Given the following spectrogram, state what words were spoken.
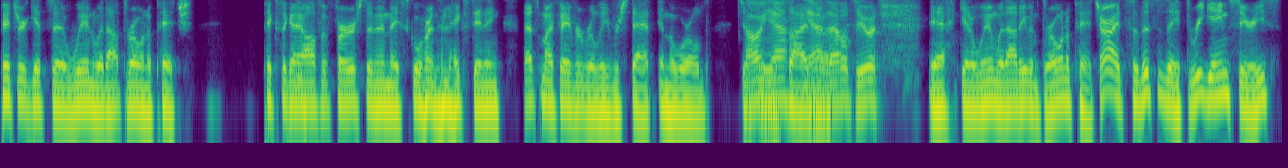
pitcher gets a win without throwing a pitch. picks a guy mm. off at first, and then they score in the next inning. That's my favorite reliever stat in the world. Just oh as yeah, a side yeah, note. that'll do it. Yeah, get a win without even throwing a pitch. All right, so this is a three game series.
